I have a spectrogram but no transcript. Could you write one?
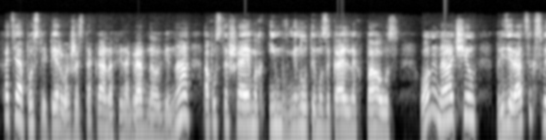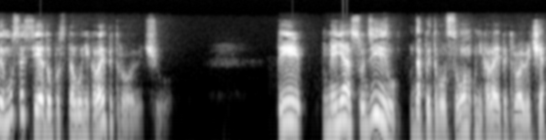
хотя после первых же стаканов виноградного вина, опустошаемых им в минуты музыкальных пауз, он и начал придираться к своему соседу по столу Николаю Петровичу. «Ты меня судил», — допытывался он у Николая Петровича,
